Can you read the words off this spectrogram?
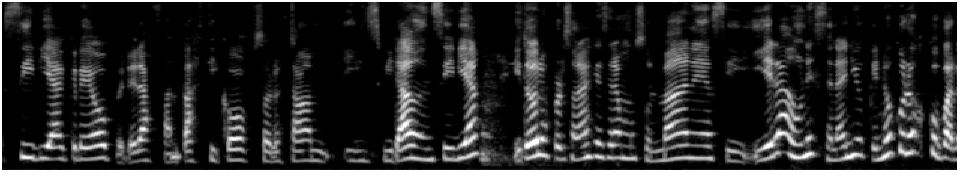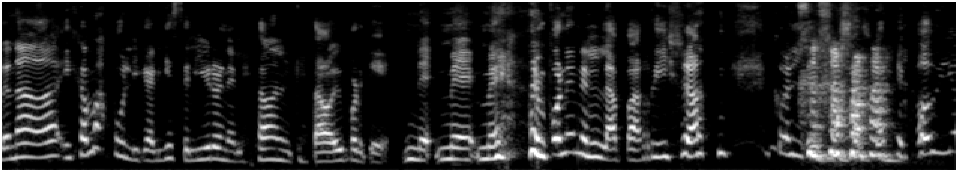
Siria, creo, pero era fantástico, solo estaba inspirado en Siria y todos los personajes eran musulmanes y, y era un escenario que no conozco para nada y jamás publicaría ese libro en el estado en el que estaba hoy porque me, me, me, ponen en la parrilla con el, el odio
